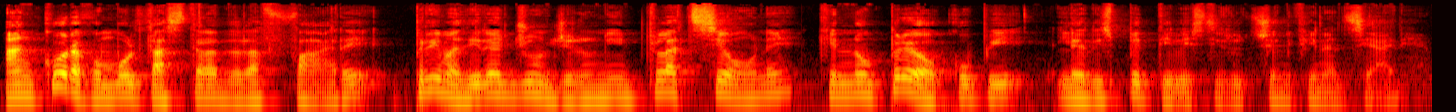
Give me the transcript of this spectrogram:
Ancora con molta strada da fare prima di raggiungere un'inflazione che non preoccupi le rispettive istituzioni finanziarie.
